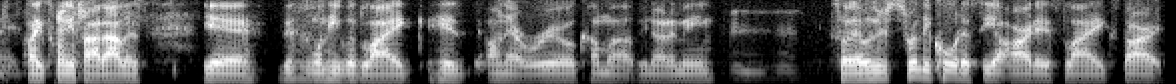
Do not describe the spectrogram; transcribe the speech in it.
it's like twenty five dollars. Yeah, this is when he was like his on that real come up. You know what I mean? Mhm. So it was just really cool to see an artist like start,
